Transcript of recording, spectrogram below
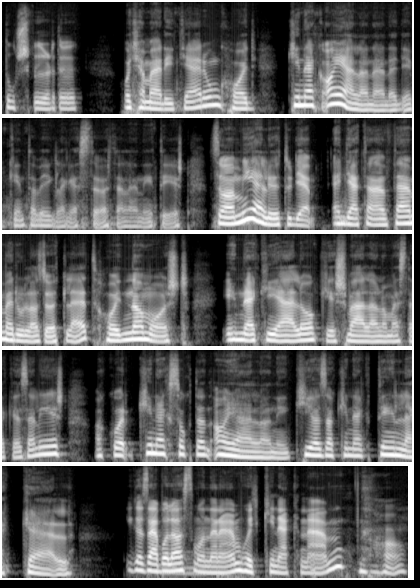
tusfürdők. Hogyha már itt járunk, hogy kinek ajánlanád egyébként a végleges törtelenítést? Szóval mielőtt ugye egyáltalán felmerül az ötlet, hogy na most én nekiállok és vállalom ezt a kezelést, akkor kinek szoktad ajánlani? Ki az, akinek tényleg kell? Igazából azt mondanám, hogy kinek nem. Aha.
